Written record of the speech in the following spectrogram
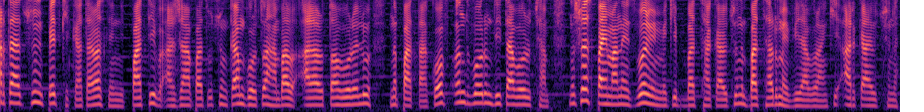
արտահայտությունը պետք է կատարված լինի պատիվ արժանապատվություն կամ գործող համբավ արարտավորելու նպատակով, ընդ որում դիտավորությամբ։ Նշված պայմաններից որևէ մեկի բացակայությունը բացառում է վիրավորանքի արկայությունը։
